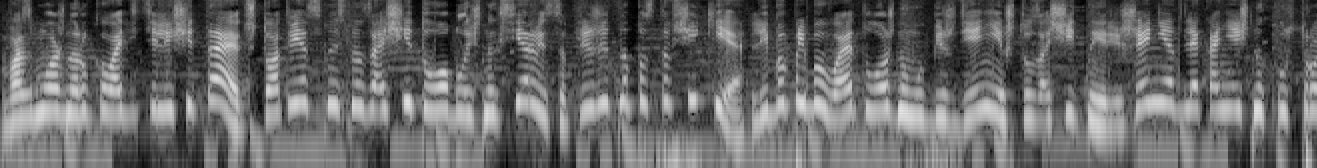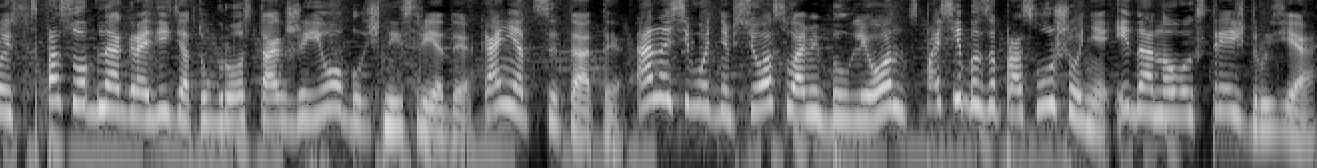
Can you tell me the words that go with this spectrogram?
«Возможно, руководители считают, что ответственность на защиту облачных сервисов лежит на поставщике, либо пребывают в ложном убеждении, что защитные решения для конечных устройств способны оградить от угроз также и облачные среды». Конец цитаты. А на сегодня все. С вами был Леон. Спасибо за прослушивание и до новых встреч, друзья!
